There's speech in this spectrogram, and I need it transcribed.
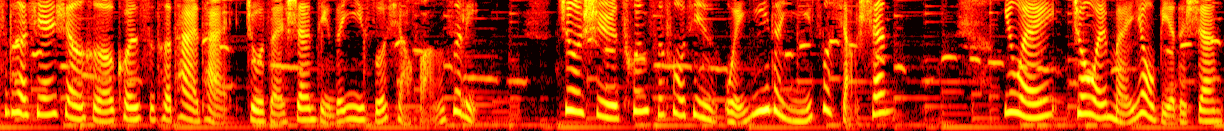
斯特先生和昆斯特太太住在山顶的一所小房子里，这是村子附近唯一的一座小山。因为周围没有别的山，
